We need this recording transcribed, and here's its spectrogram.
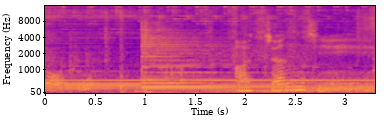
거거든요. 어쩐지.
